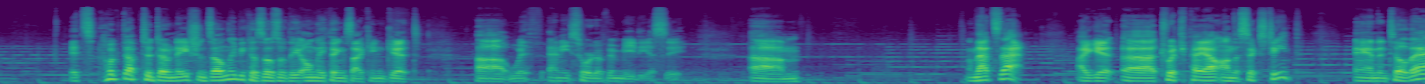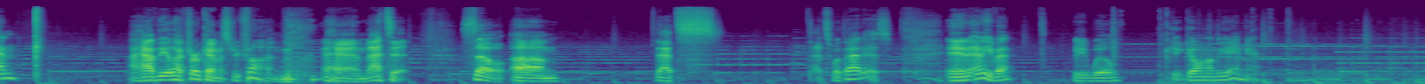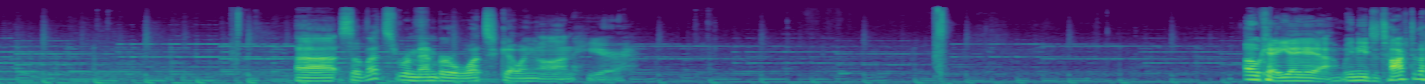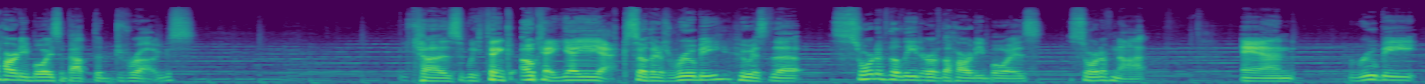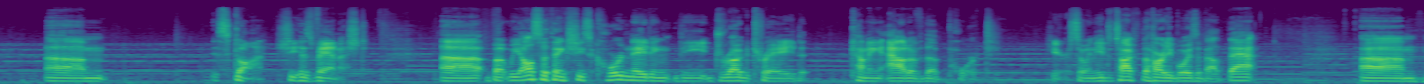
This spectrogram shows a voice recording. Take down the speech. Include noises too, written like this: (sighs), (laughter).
it's hooked up to donations only because those are the only things I can get uh, with any sort of immediacy. Um, and that's that. I get uh, Twitch payout on the 16th, and until then, I have the electrochemistry fund, (laughs) and that's it. So, um, that's that's what that is. In any event, we will get going on the game here. Uh, so let's remember what's going on here. Okay, yeah, yeah, yeah. We need to talk to the Hardie Boys about the drugs. Because we think, okay, yeah, yeah, yeah. So there's Ruby, who is the sort of the leader of the Hardie Boys, sort of not. And Ruby um, is gone. She has vanished. Uh, but we also think she's coordinating the drug trade coming out of the port here. So we need to talk to the Hardie Boys about that. Um,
